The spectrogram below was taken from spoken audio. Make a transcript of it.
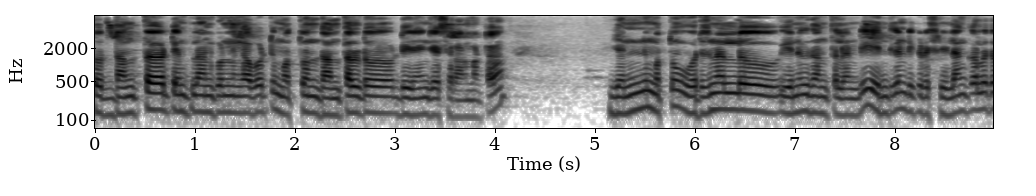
సో దంత టెంపుల్ అనుకున్నాం కాబట్టి మొత్తం దంతాలతో డిజైన్ చేశారనమాట ఇవన్నీ మొత్తం ఒరిజినల్ ఏనుగు దంతాలండి ఎందుకంటే ఇక్కడ శ్రీలంకలో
